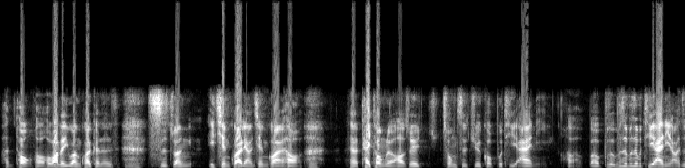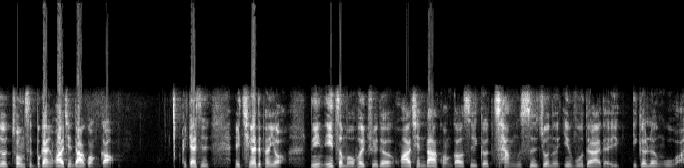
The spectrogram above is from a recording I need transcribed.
很痛哈，花了一万块可能实赚一千块两千块哈。太痛了哈，所以从此绝口不提爱你哈，呃，不是不是不是不提爱你啊，就是从此不敢花钱打广告。但是，哎，亲爱的朋友，你你怎么会觉得花钱打广告是一个尝试就能应付得来的一一个任务啊？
